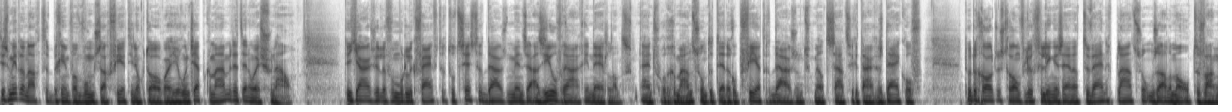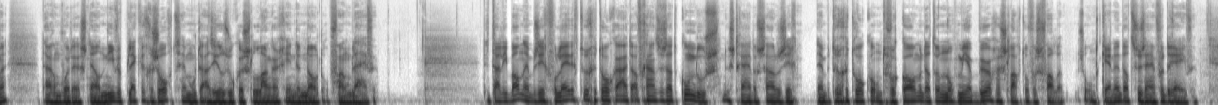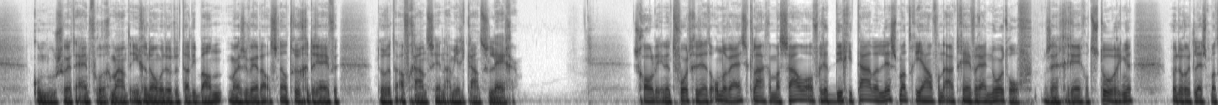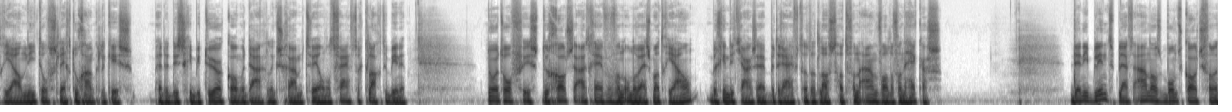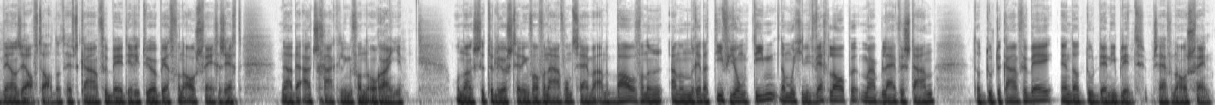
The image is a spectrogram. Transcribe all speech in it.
Het is middernacht, het begin van woensdag 14 oktober. Jeroen Tjepkema met het NOS Journaal. Dit jaar zullen vermoedelijk 50 tot 60.000 mensen asiel vragen in Nederland. Eind vorige maand stond de teller op 40.000, meldt staatssecretaris Dijkhoff. Door de grote stroom vluchtelingen zijn er te weinig plaatsen om ze allemaal op te vangen. Daarom worden er snel nieuwe plekken gezocht... en moeten asielzoekers langer in de noodopvang blijven. De Taliban hebben zich volledig teruggetrokken uit de Afghaanse stad Kunduz. De strijders zouden zich hebben teruggetrokken om te voorkomen dat er nog meer burgerslachtoffers vallen. Ze ontkennen dat ze zijn verdreven. Kunduz werd eind vorige maand ingenomen door de Taliban... maar ze werden al snel teruggedreven door het Afghaanse en Amerikaanse leger. Scholen in het voortgezet onderwijs klagen massaal over het digitale lesmateriaal van uitgeverij Noordhof. Er zijn geregeld storingen, waardoor het lesmateriaal niet of slecht toegankelijk is. Bij de distributeur komen dagelijks ruim 250 klachten binnen. Noordhof is de grootste uitgever van onderwijsmateriaal. Begin dit jaar zei het bedrijf dat het last had van aanvallen van hackers. Danny Blind blijft aan als bondscoach van het Nederlands elftal. Dat heeft KNVB-directeur Bert van Oostveen gezegd... na de uitschakeling van Oranje. Ondanks de teleurstelling van vanavond zijn we aan het bouwen van een, aan een relatief jong team. Dan moet je niet weglopen, maar blijven staan. Dat doet de KNVB en dat doet Danny Blind, zei Van Oostveen.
